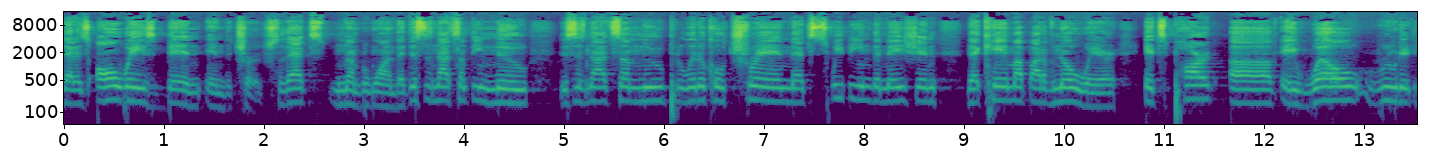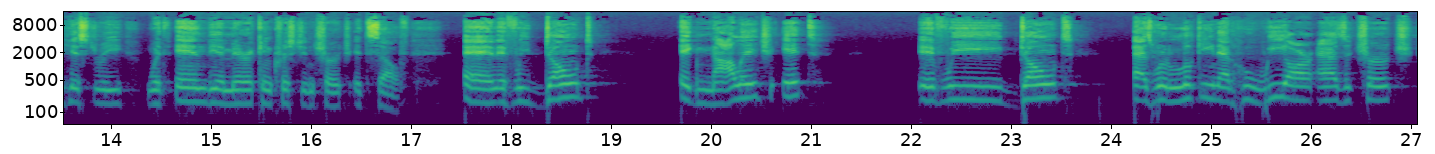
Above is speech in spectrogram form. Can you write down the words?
that has always been in the church. So that's number one, that this is not something new. This is not some new political trend that's sweeping the nation that came up out of nowhere. It's part of a well rooted history within the American Christian church itself. And if we don't acknowledge it, if we don't, as we're looking at who we are as a church,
